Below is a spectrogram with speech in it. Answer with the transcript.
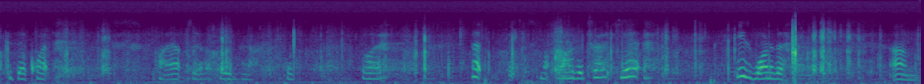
because they're quite high up, so if I fall, then I fall. So, that bit's not part of the track yet. Here's one of the um,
